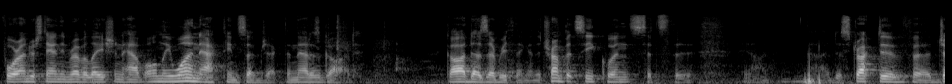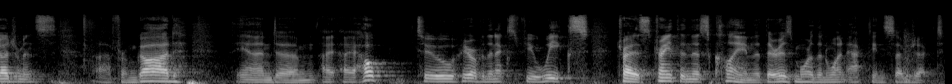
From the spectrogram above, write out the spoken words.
for understanding Revelation have only one acting subject, and that is God. God does everything. In the trumpet sequence, it's the you know, uh, destructive uh, judgments uh, from God. And um, I, I hope to, here over the next few weeks, try to strengthen this claim that there is more than one acting subject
